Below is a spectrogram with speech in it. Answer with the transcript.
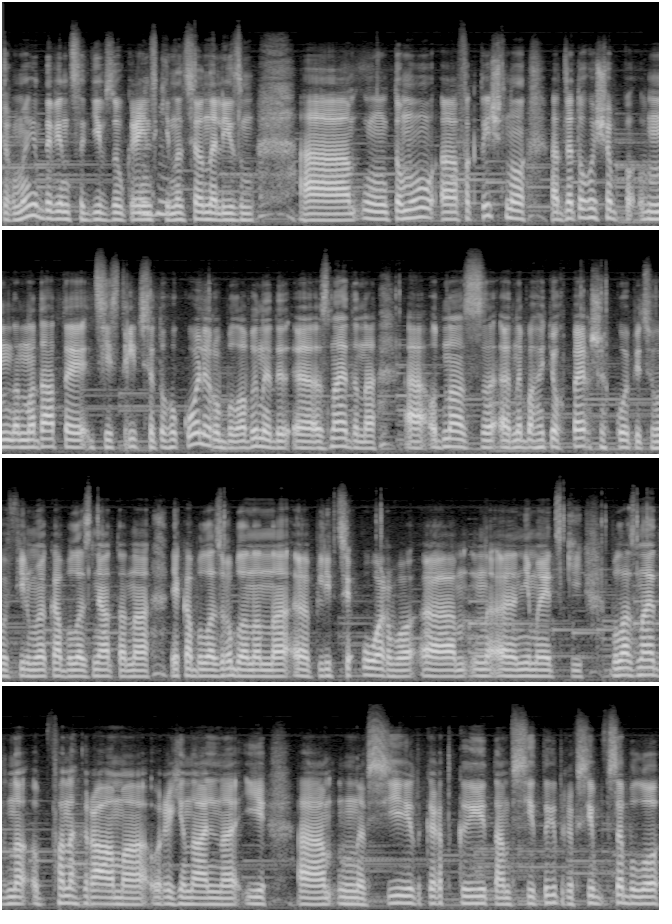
тюрми, де він сидів за український націоналізм. Тому е, фактично е, для того, щоб надати цій стрічці того кольору, була е, знайдена одна з небагатьох перших копій цього фільму, яка була знята на яка була зроблена на плівці Орво німецькій. Була знайдена фонограма оригінальна, і всі картки, там всі титри, всі все було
